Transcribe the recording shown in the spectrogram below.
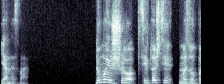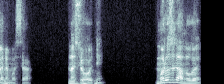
Я не знаю. Думаю, що в цій точці ми зупинимося на сьогодні. Ми розглянули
